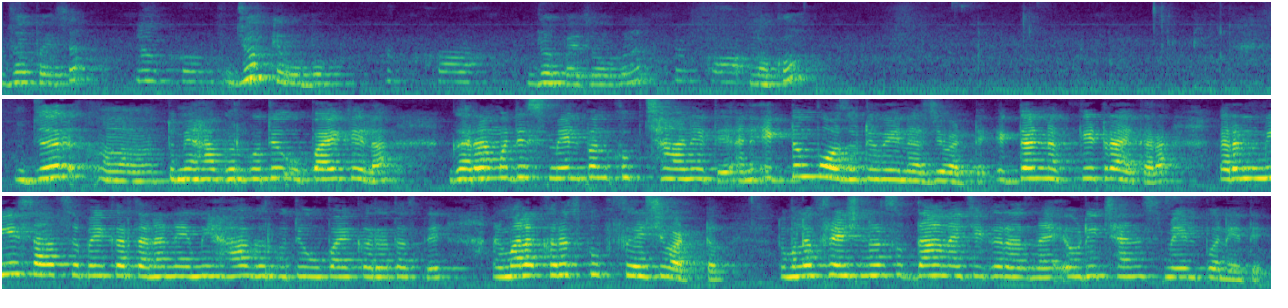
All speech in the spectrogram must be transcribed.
झोपायचं? झोप के बाबू झोपायचं बाबू ना. नको. जर तुम्ही हा घरगुती उपाय केला घरामध्ये स्मेल पण खूप छान येते आणि एकदम पॉझिटिव्ह एनर्जी वाटते. एकदा नक्की ट्राय करा. कारण मी साफसफाई करताना नेहमी हा घरगुती उपाय करत असते आणि मला खरंच खूप फ्रेश वाटतं. तुम्हाला फ्रेशनरसुद्धा आणायची गरज नाही एवढी छान स्मेल पण येते.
